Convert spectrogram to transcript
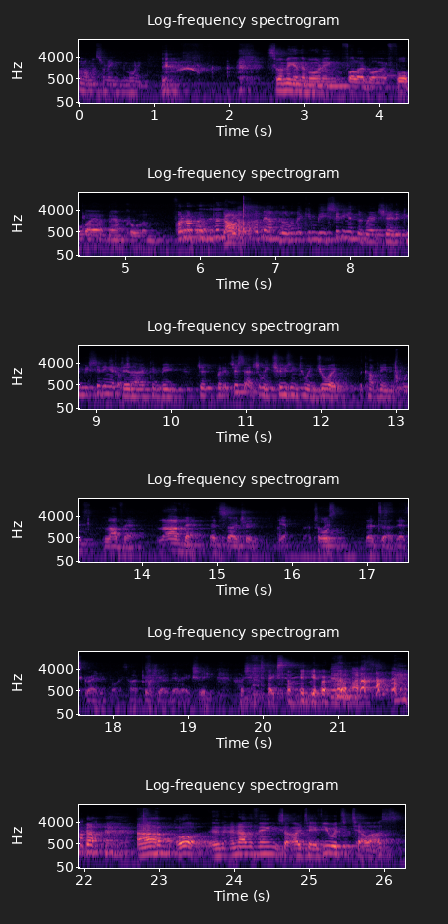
along with swimming in the morning. Swimming in the morning, followed by foreplay at Mount Coolum. Oh no, no, followed it by- doesn't Oh, be Mount Coolum. It can be sitting at the red shed. It can be sitting at Gotcha. dinner. It can be, just, but it's just actually choosing to enjoy the company that you're with. Love that. Love that. That's so true. Yeah, Absolutely. awesome. That's uh, that's great advice. I appreciate that actually. I should take some of your advice. um, oh, another thing. So OT, if you were to tell us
